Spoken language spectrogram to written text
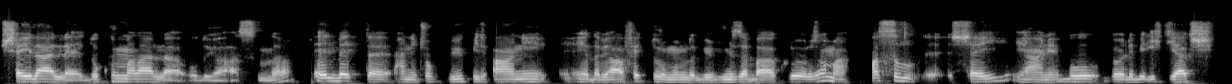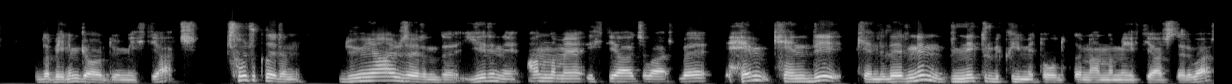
şeylerle, dokunmalarla oluyor aslında. Elbette hani çok büyük bir ani ya da bir afet durumunda birbirimize bağ kuruyoruz ama asıl şey yani bu böyle bir ihtiyaç, bu da benim gördüğüm ihtiyaç. Çocukların dünya üzerinde yerini anlamaya ihtiyacı var ve hem kendi kendilerinin ne tür bir kıymeti olduklarını anlamaya ihtiyaçları var.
